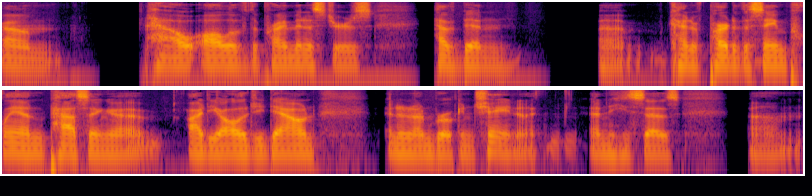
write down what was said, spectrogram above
um, how all of the prime ministers have been um, kind of part of the same plan, passing a ideology down in an unbroken chain. And, and he says. Um,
